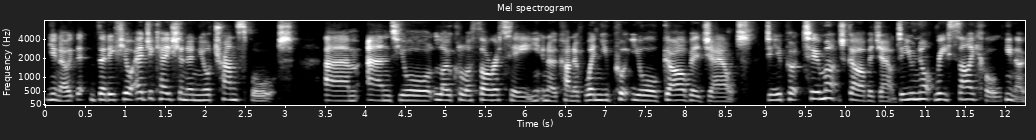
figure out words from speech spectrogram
you know th- that if your education and your transport um, and your local authority, you know, kind of when you put your garbage out, do you put too much garbage out? Do you not recycle? You know,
